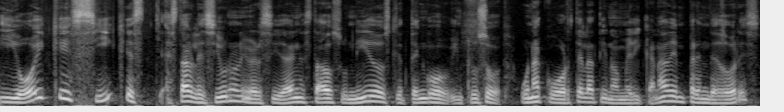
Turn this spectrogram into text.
Y hoy que sí, que establecí una universidad en Estados Unidos, que tengo incluso una cohorte latinoamericana de emprendedores,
